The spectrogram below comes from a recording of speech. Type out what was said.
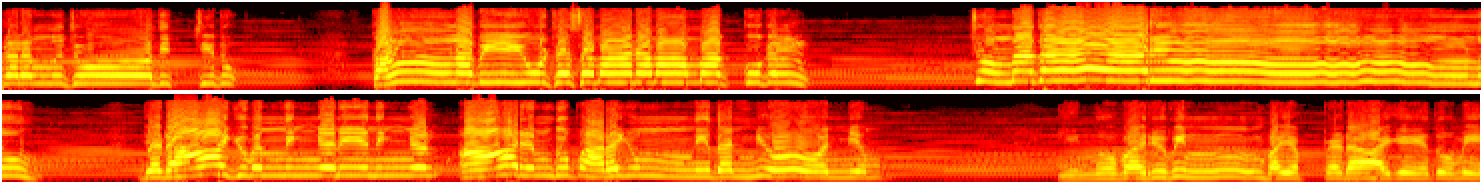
കലന്നു ചോദിച്ചിതു. കള്ളപീയൂഷ സമാനമാം വാക്കുകൾ ചുമതാരും ജടായുവെന്നിങ്ങനെ നിങ്ങൾ ആരെന്തു പറയുന്നിതന്യോന്യം. ഇങ്ങു വരുവിൻ ഭയപ്പെടായേതുമേ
